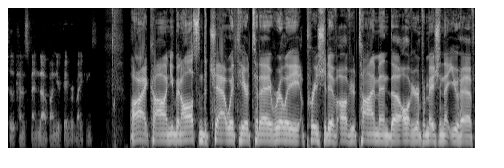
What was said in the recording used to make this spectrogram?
to kind of spend up on your favorite Vikings. All right, Colin, you've been awesome to chat with here today. Really appreciative of your time and uh, all of your information that you have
